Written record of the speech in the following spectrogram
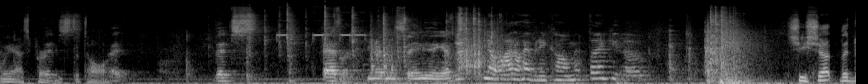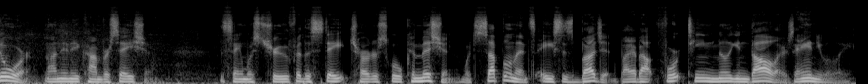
we asked Perkins to talk. That's ever. You're not going to say anything ever? No, I don't have any comment. Thank you, though. She shut the door on any conversation. The same was true for the State Charter School Commission, which supplements ACE's budget by about $14 million annually.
